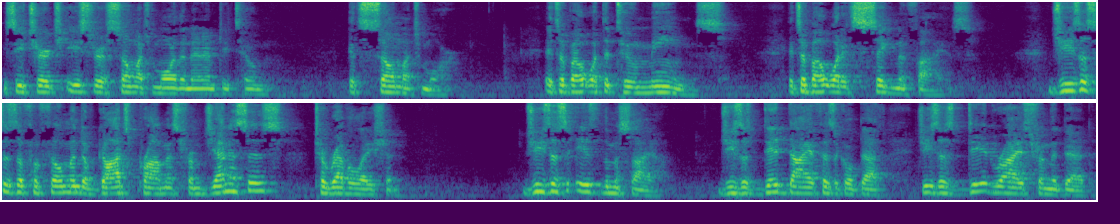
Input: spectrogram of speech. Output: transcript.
You see, church, Easter is so much more than an empty tomb. It's so much more. It's about what the tomb means. It's about what it signifies. Jesus is the fulfillment of God's promise from Genesis to Revelation. Jesus is the Messiah. Jesus did die a physical death. Jesus did rise from the dead.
